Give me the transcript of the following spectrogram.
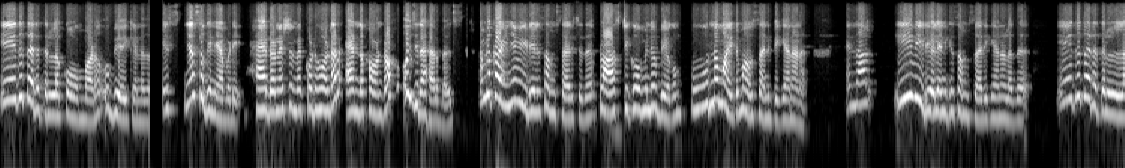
ഏത് തരത്തിലുള്ള കോമ്പാണ് ഉപയോഗിക്കേണ്ടത്? ഞാൻ സുകന്യാപടി hair donation record holder and the founder of Ujira herbals നമ്മൾ കഴിഞ്ഞ വീഡിയോയിൽ സംസാരിച്ചത് പ്ലാസ്റ്റിക് കോമ്പിന്റെ ഉപയോഗം പൂർണമായിട്ടും അവസാനിപ്പിക്കാനാണ്. എന്നാൽ ഈ വീഡിയോയിൽ എനിക്ക് സംസാരിക്കാനുള്ളത് ഏത് തരത്തിലുള്ള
